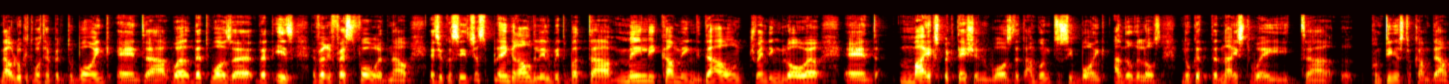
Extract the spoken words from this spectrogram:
Now look at what happened to Boeing and uh, well, that was a, that is a very fast forward now. As you can see, it's just playing around a little bit, but uh, mainly coming coming down, trending lower, and my expectation was that I'm going to see Boeing under the lows. Look at the nice way it uh, continues to come down.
